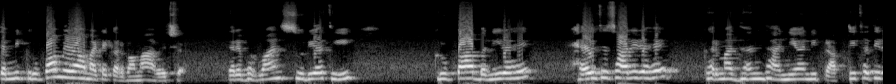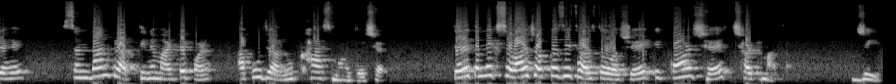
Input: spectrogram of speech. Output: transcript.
તેમની કૃપા મેળવવા માટે કરવામાં આવે છે. ત્યારે ભગવાન સૂર્યથી કૃપા બની રહે, હેલ્થ સારી રહે, ઘરમાં ધન ધાન્યની પ્રાપ્તિ થતી રહે, સંતાન પ્રાપ્તિને માટે પણ આ પૂજાનું ખાસ મહત્વ છે. ત્યારે તમને એક સવાલ ચોક્કસથી થતો હશે કે કોણ છે છઠ માતા? જી,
